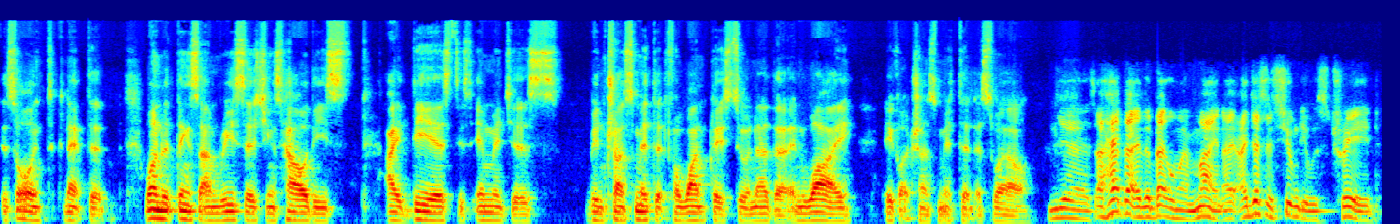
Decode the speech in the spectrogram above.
it's all interconnected. One of the things I'm researching is how these ideas, these images, been transmitted from one place to another, and why it got transmitted as well. Yes, I had that in the back of my mind. I, I just assumed it was trade,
